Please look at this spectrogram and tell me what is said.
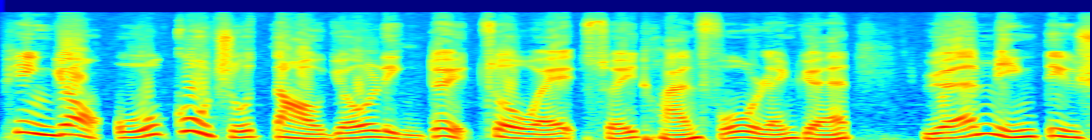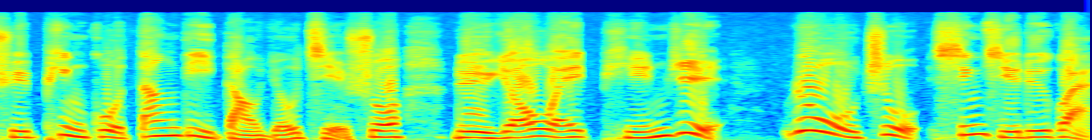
聘用无雇主导游领队作为随团服务人员。原民地区聘雇当地导游解说旅游为平日入住星级旅馆，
